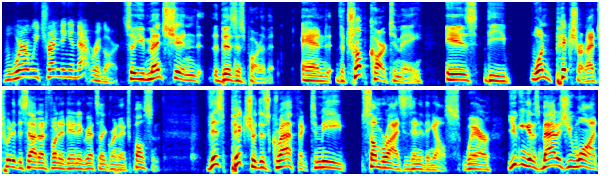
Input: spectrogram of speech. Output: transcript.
Where are we trending in that regard? So you mentioned the business part of it. And the trump card to me is the one picture, and I tweeted this out at Funny Danny Grant site Grant H. Paulsen. This picture, this graphic, to me summarizes anything else. Where you can get as mad as you want,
